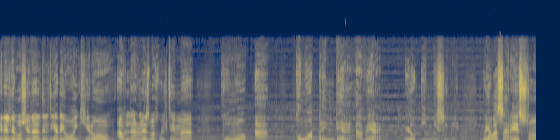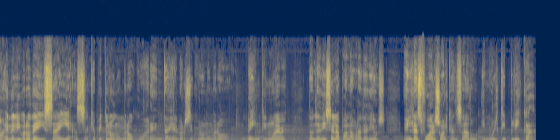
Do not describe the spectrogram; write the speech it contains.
En el devocional del día de hoy quiero hablarles bajo el tema cómo, cómo aprender a ver lo invisible. Voy a basar esto en el libro de Isaías, capítulo número 40 y el versículo número 29, donde dice la palabra de Dios. Él da esfuerzo al cansado y multiplica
